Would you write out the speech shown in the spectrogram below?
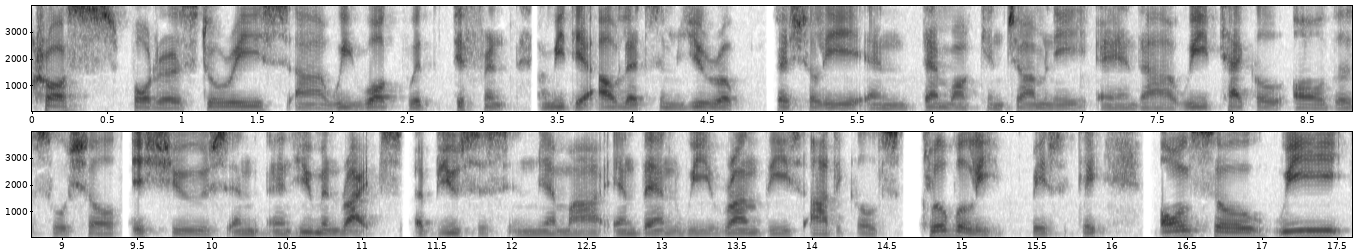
cross border stories. Uh, we work with different media outlets in Europe especially in Denmark and Germany. And uh, we tackle all the social issues and, and human rights abuses in Myanmar. And then we run these articles globally, basically. Also, we,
